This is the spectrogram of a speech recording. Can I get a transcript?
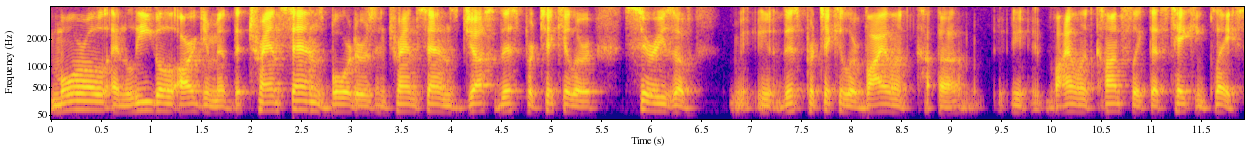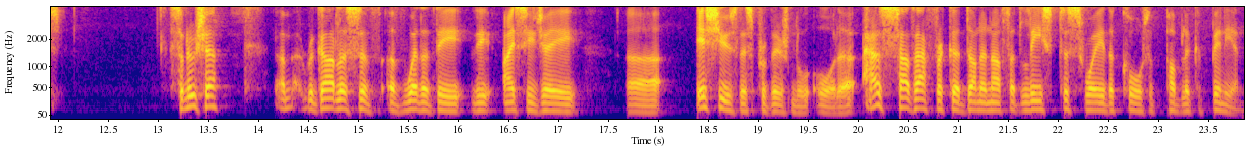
moral and legal argument that transcends borders and transcends just this particular series of this particular violent um, violent conflict that's taking place. Sanusha, um, regardless of, of whether the, the ICJ uh, issues this provisional order, has South Africa done enough at least to sway the court of public opinion?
